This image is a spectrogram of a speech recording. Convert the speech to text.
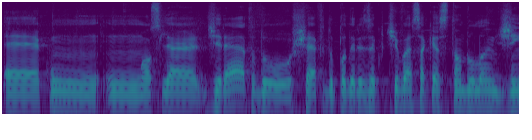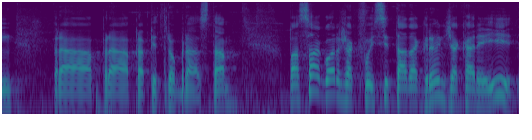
é, com um auxiliar direto do chefe do Poder Executivo essa questão do Landim para a Petrobras, tá? Passar agora, já que foi citada a grande Jacareí,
